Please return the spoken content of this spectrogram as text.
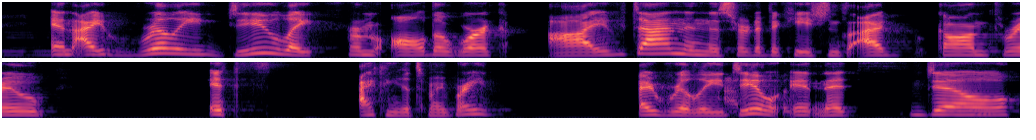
Mm-hmm. And I mm. really do like from all the work I've done and the certifications I've gone through, it's, I think it's my brain. I really do. And it's still,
